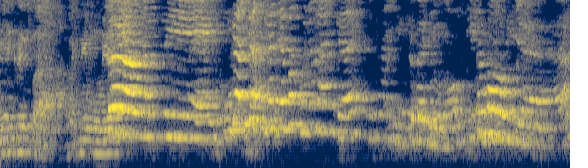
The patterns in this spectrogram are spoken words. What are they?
Ini secret banget nih mulia. banget nih. Enggak enggak sengaja apa beneran guys. Beneran. Coba dong. Kita mau lihat.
